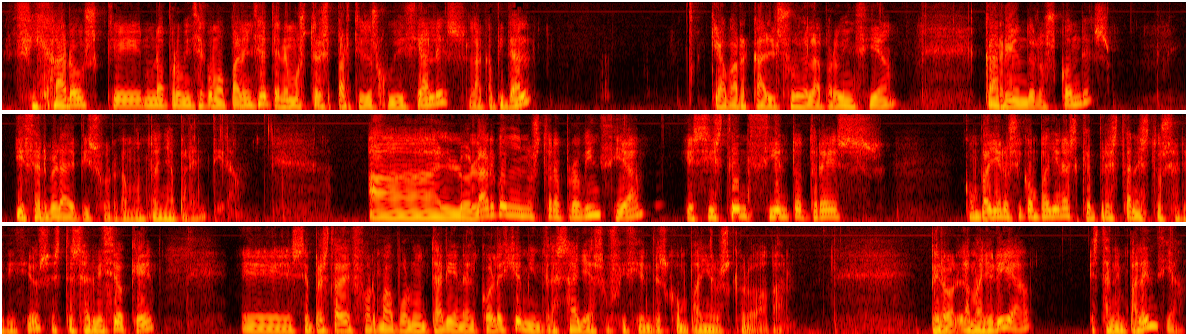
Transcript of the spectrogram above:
Fijaros que en una provincia como Palencia tenemos tres partidos judiciales, la capital, que abarca el sur de la provincia, Carrión de los Condes y Cervera de Pisuerga, montaña palentina. A lo largo de nuestra provincia existen 103 compañeros y compañeras que prestan estos servicios. Este servicio que eh, se presta de forma voluntaria en el colegio mientras haya suficientes compañeros que lo hagan. Pero la mayoría están en Palencia.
